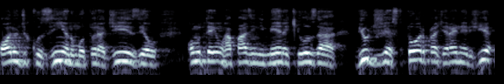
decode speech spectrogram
óleo de cozinha no motor a diesel, como tem um rapaz em Limeira que usa biodigestor para gerar energia.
